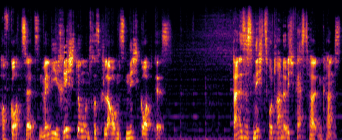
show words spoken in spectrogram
auf Gott setzen. Wenn die Richtung unseres Glaubens nicht Gott ist, dann ist es nichts, woran du dich festhalten kannst.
